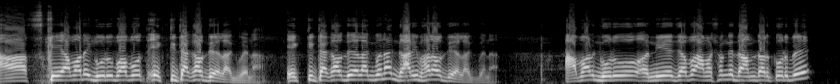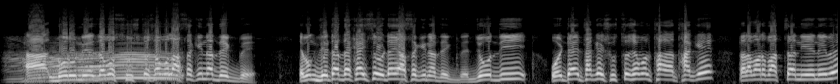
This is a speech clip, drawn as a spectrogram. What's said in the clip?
আজকে আমার এই গরু বাবদ একটি টাকাও দেওয়া লাগবে না। একটি টাকাও দেওয়া লাগবে না, গাড়ি ভাড়াও দেওয়া লাগবে না। আমার গরু নিয়ে যাব, আমার সঙ্গে দাম দর করবে গরু নিয়ে যাব, সুস্থ সবল আছে কিনা দেখবে। এবং যেটা দেখাইছে ওইটাই আছে কিনা দেখবে। যদি ওইটাই থাকে, সুস্থ সবল থাকে, তাহলে আমার বাচ্চা নিয়ে নেবে,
